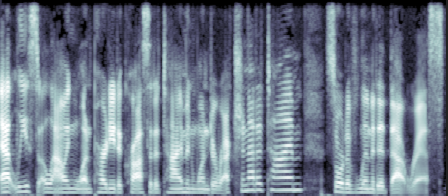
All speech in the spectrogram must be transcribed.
at least allowing one party to cross at a time in one direction at a time sort of limited that risk.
